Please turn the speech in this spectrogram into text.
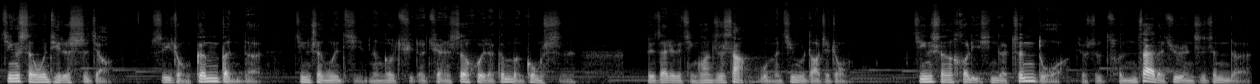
精神问题的视角是一种根本的精神问题能够取得全社会的根本共识，所以在这个情况之上，我们进入到这种。精神合理性的争夺，就是存在的巨人之争的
